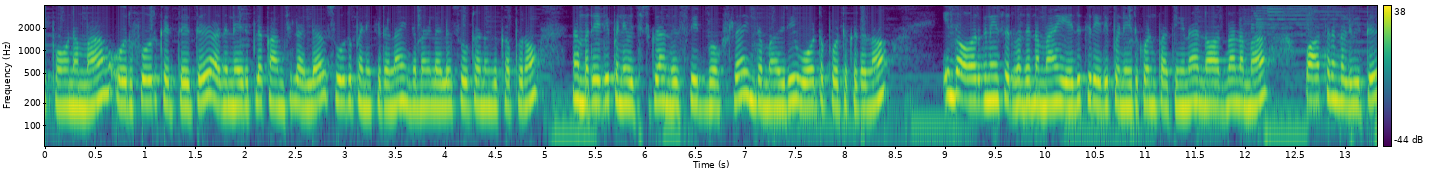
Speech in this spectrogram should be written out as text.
இப்போது நம்ம ஒரு ஃபோர்க் எடுத்துகிட்டு அதை நெருப்பில் காமிச்சு நல்லா சூடு பண்ணிக்கிடலாம். இந்த மாதிரி நல்லா சூடானதுக்கப்புறம் நம்ம ரெடி பண்ணி வச்சுருக்கிற அந்த ஸ்வீட் பாக்ஸில் இந்த மாதிரி ஓட்டை போட்டுக்கிடலாம். இந்த ஆர்கனைசர் வந்து நம்ம எதுக்கு ரெடி பண்ணியிருக்கோம்னு பார்த்தீங்கன்னா நார்மலாக நம்ம பாத்திரம் கழுவிட்டு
